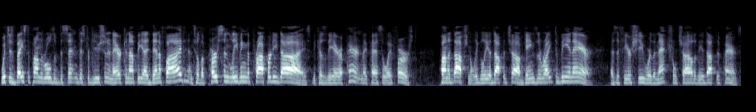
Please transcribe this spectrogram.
which is based upon the rules of descent and distribution. An heir cannot be identified until the person leaving the property dies, because the heir apparent may pass away first. Upon adoption, a legally adopted child gains the right to be an heir, as if he or she were the natural child of the adopted parents.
